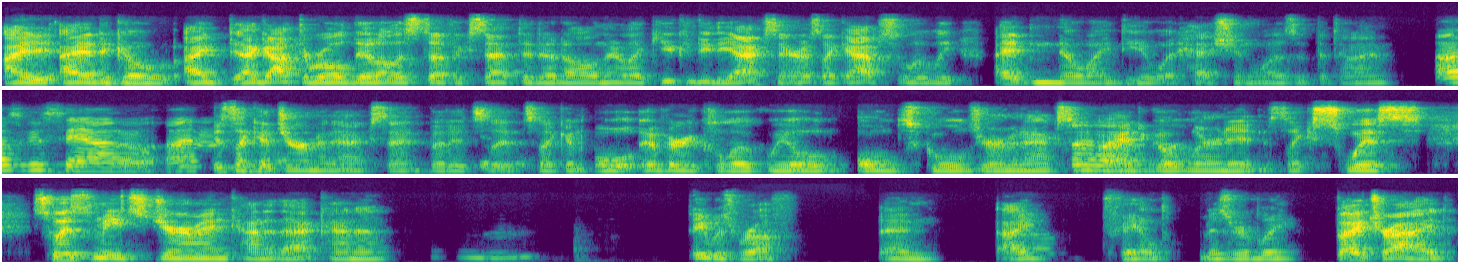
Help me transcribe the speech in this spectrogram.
I I had to go. I I got the role, did all this stuff, accepted it all, and they're like, "You can do the accent." I was like, "Absolutely." I had no idea what Hessian was at the time. I was gonna say I don't. I don't It's like a. German accent, but it's it's like an old, a very colloquial, old school German accent. I had to go learn it. It's like Swiss, Swiss meets German, kind of that kind of. Mhm. It was rough, and I failed miserably, but I tried.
